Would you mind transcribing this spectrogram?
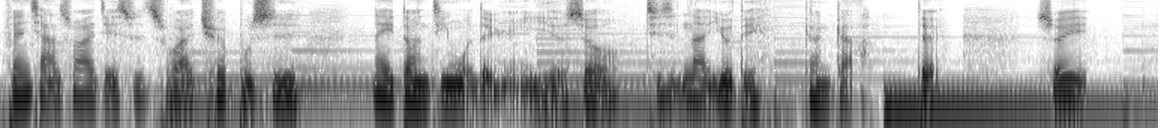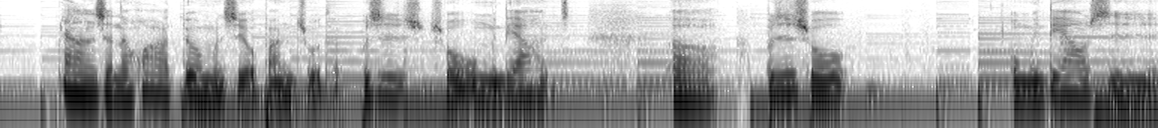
分享出来、解释出来，却不是。那一段经文的原意的时候，其实那有点尴尬，对，所以让神的话对我们是有帮助的，不是说我们一定要很，呃，不是说我们一定要是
